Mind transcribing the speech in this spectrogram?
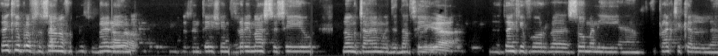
Thank you, Professor Sano, for this very Hello. presentation. It's very nice to see you. Long time we did not see you. Yeah. Uh, Thank you for uh, so many uh, practical uh,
